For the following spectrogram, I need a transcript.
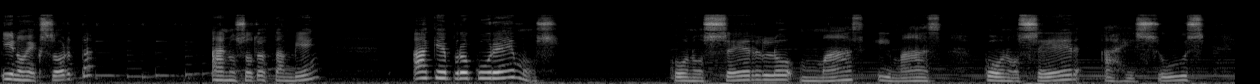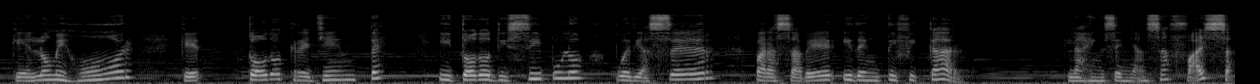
y nos exhorta a nosotros también a que procuremos conocerlo más y más, conocer a Jesús, que es lo mejor que todo creyente y todo discípulo puede hacer para saber identificar las enseñanzas falsas,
